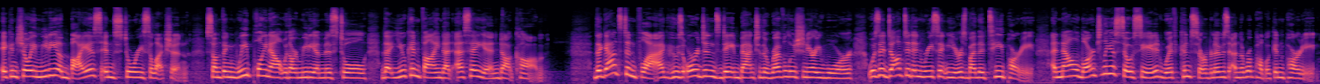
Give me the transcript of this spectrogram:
it can show a media bias in story selection, something we point out with our Media Miss tool that you can find at san.com. The Gadsden flag, whose origins date back to the Revolutionary War, was adopted in recent years by the Tea Party and now largely associated with conservatives and the Republican Party.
